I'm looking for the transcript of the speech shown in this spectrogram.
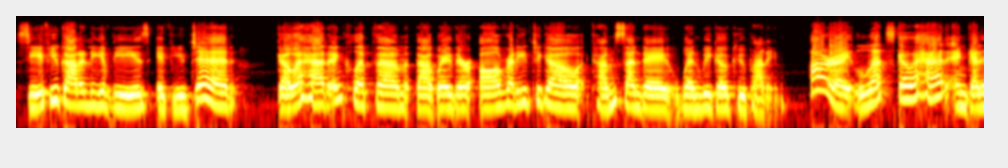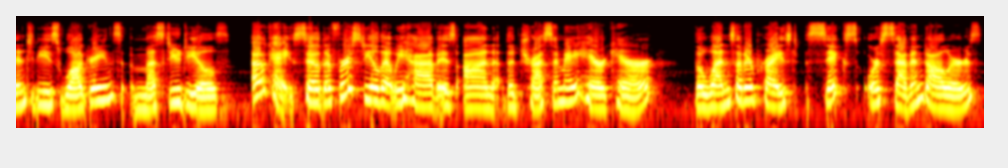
see if you got any of these. If you did, Go ahead and clip them. That way they're all ready to go come Sunday when we go couponing. All right, let's go ahead and get into these Walgreens must do deals. Okay, so the first deal that we have is on the Tresemme hair care. The ones that are priced six or seven dollars,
